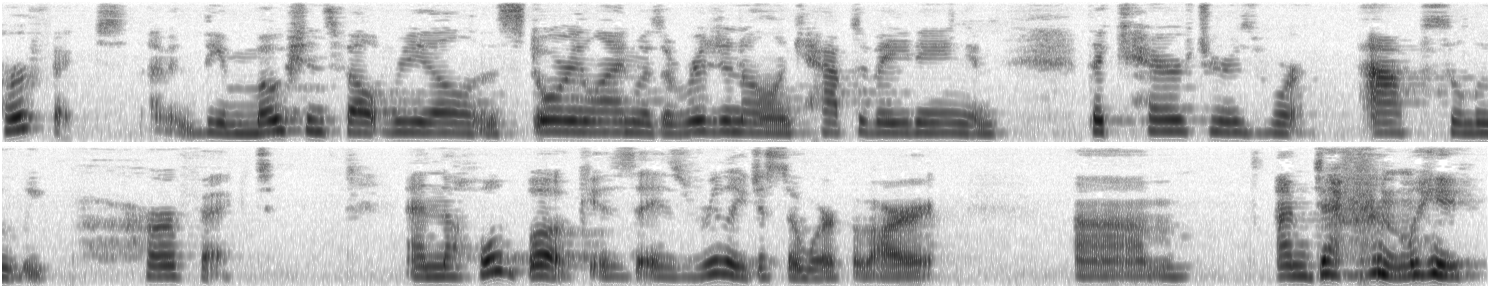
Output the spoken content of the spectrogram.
perfect. I mean, the emotions felt real, and the storyline was original and captivating, and the characters were absolutely perfect. And the whole book is is really just a work of art. Um, I'm definitely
